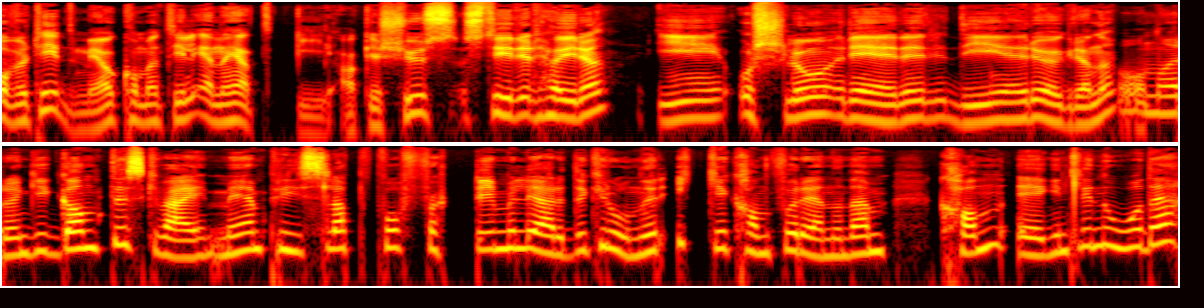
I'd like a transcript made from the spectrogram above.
overtid med å komme til enighet. I Akershus styrer Høyre. I Oslo regjerer de rød-grønne. Og når en gigantisk vei med en prislapp på 40 milliarder kroner ikke kan forene dem, kan egentlig noe det?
